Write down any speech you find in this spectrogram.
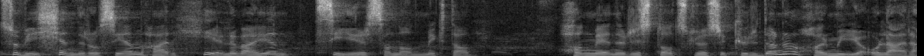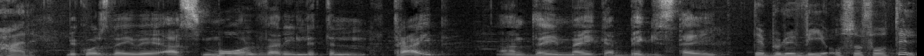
så vi kjenner oss igjen her hele veien, sier Sanan Miktad. Han mener de statsløse kurderne har mye å lære her. Small, tribe, Det burde vi også få til,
